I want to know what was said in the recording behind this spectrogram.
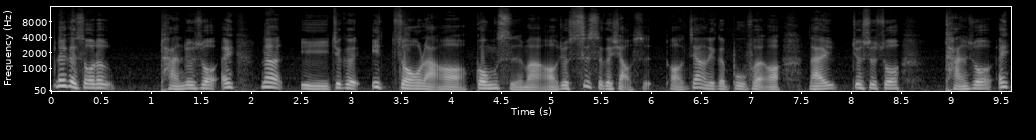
那个时候的。谈就是说，哎、欸，那以这个一周啦，哦，工时嘛，哦，就四十个小时，哦，这样的一个部分哦，来就是说谈说，哎、欸，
